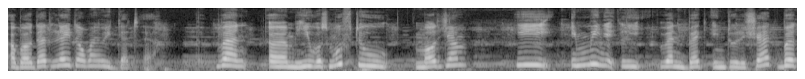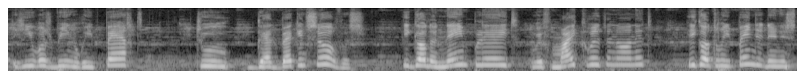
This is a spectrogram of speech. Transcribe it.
about that later when we get there. When um, he was moved to Maldegem, he immediately went back into the shed, but he was being repaired to get back in service. He got a nameplate with Mike written on it. He got repainted in his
